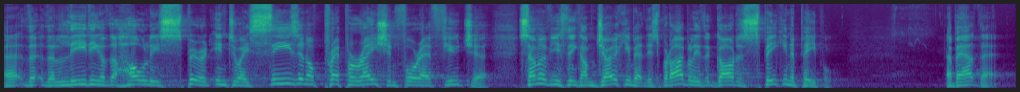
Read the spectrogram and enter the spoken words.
uh, the, the leading of the Holy Spirit into a season of preparation for our future. Some of you think I'm joking about this, but I believe that God is speaking to people about that,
